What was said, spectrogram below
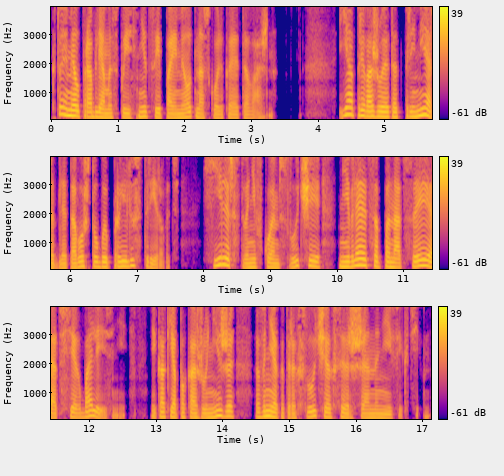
Кто имел проблемы с поясницей, поймет, насколько это важно. Я привожу этот пример для того, чтобы проиллюстрировать. Хиллерство ни в коем случае не является панацеей от всех болезней, и, как я покажу ниже, в некоторых случаях совершенно неэффективно.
